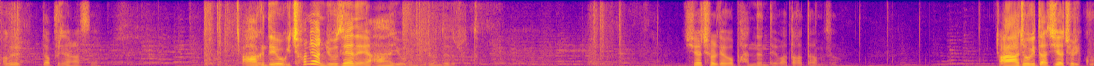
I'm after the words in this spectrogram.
아 근데 나쁘진 않았어요. 아 근데 여기 천연 요새네. 아 여기 이런 데도 좋다. 지하철 내가 봤는데 왔다 갔다 하면서. 아 저기 있다. 지하철 입구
